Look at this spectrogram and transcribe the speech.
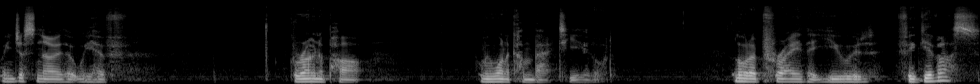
we just know that we have grown apart and we want to come back to you, Lord. Lord, I pray that you would forgive us.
